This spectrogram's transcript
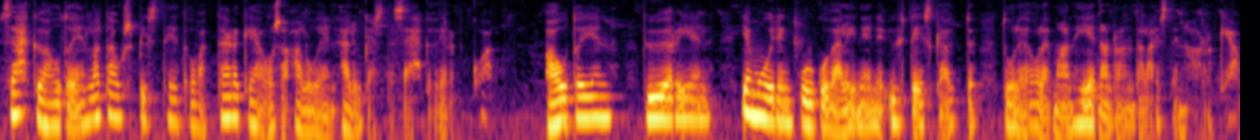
Sähköautojen latauspisteet ovat tärkeä osa alueen älykästä sähköverkkoa. Autojen, pyörien ja muiden kulkuvälineiden yhteiskäyttö tulee olemaan hienanrantalaisten arkea.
